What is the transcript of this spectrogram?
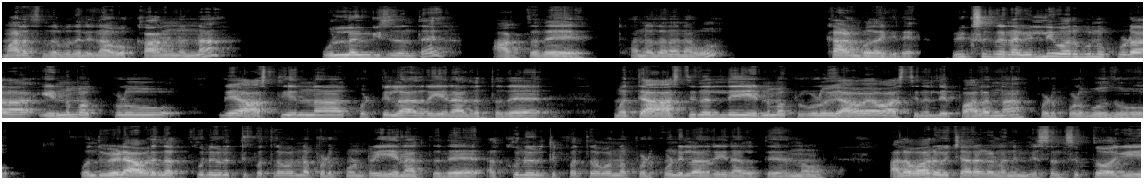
ಮಾಡೋ ಸಂದರ್ಭದಲ್ಲಿ ನಾವು ಕಾನೂನನ್ನು ಉಲ್ಲಂಘಿಸಿದಂತೆ ಆಗ್ತದೆ ಅನ್ನೋದನ್ನು ನಾವು ಕಾಣ್ಬೋದಾಗಿದೆ. ವೀಕ್ಷಕರೆ, ನಾವು ಇಲ್ಲಿವರೆಗೂ ಕೂಡ ಹೆಣ್ಣು ಮಕ್ಕಳಿಗೆ ಆಸ್ತಿಯನ್ನು ಕೊಟ್ಟಿಲ್ಲ ಅಂದರೆ ಏನಾಗುತ್ತದೆ? ಮತ್ತು ಆಸ್ತಿನಲ್ಲಿ ಹೆಣ್ಣುಮಕ್ಳುಗಳು ಯಾವ ಯಾವ ಆಸ್ತಿನಲ್ಲಿ ಪಾಲನ್ನು ಪಡ್ಕೊಳ್ಬೋದು? ಒಂದು ವೇಳೆ ಅವರಿಂದ ಹಕ್ಕು ನಿವೃತ್ತಿ ಪತ್ರವನ್ನು ಪಡ್ಕೊಂಡ್ರೆ ಏನಾಗ್ತದೆ? ಹಕ್ಕು ನಿವೃತ್ತಿ ಪತ್ರವನ್ನು ಪಡ್ಕೊಂಡಿಲ್ಲ ಅಂದರೆ ಏನಾಗುತ್ತೆ ಅನ್ನೋ ಹಲವಾರು ವಿಚಾರಗಳನ್ನ ನಿಮಗೆ ಸಂಕ್ಷಿಪ್ತವಾಗಿ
